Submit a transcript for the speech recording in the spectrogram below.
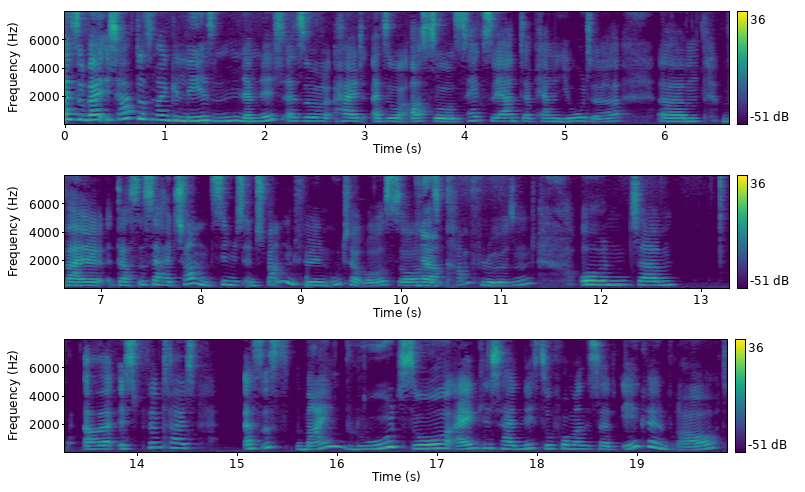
Also, weil ich habe das mal gelesen, nämlich, also halt, also auch so Sex während der Periode, ähm, weil das ist ja halt schon ziemlich entspannend für den Uterus, so, ja. also krampflösend. Und ähm, aber ich finde halt, es ist mein Blut, so eigentlich halt nicht so, wo man sich halt ekeln braucht.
